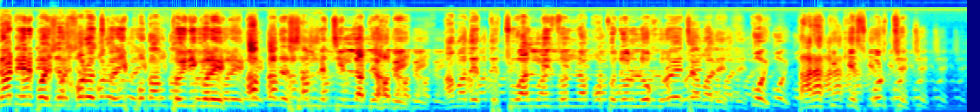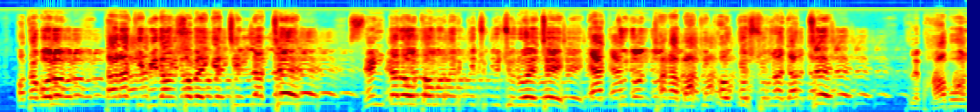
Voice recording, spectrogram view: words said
গাঁটের পয়সা খরচ করে প্রোগ্রাম তৈরি করে আপনাদের সামনে চিল্লাতে হবে? আমাদের চুয়াল্লিশ জন না কতজন লোক রয়েছে আমাদের? কই, তারা কি কেস করছে? কথা বলুন, তারা কি বিধানসভায় গিয়ে চিল্লাচ্ছে? সেন্টারেও তো আমাদের কিছু কিছু রয়েছে, এক দুজন ছাড়া বাকি কাউকে শোনা যাচ্ছে। তাহলে ভাবন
